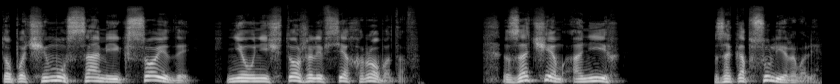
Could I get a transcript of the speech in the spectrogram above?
то почему сами иксоиды не уничтожили всех роботов? Зачем они их закапсулировали?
